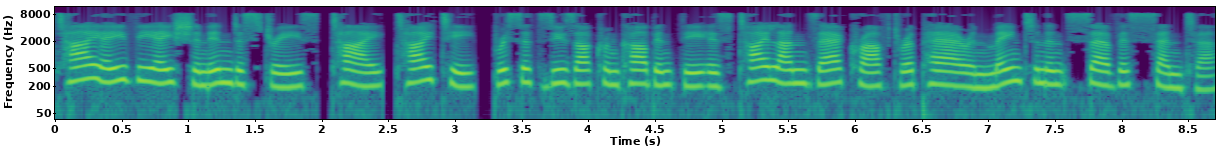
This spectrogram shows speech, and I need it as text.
Thai Aviation Industries Thai, Thai T, Brisath Zuzakram is Thailand's aircraft repair and maintenance service centre.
